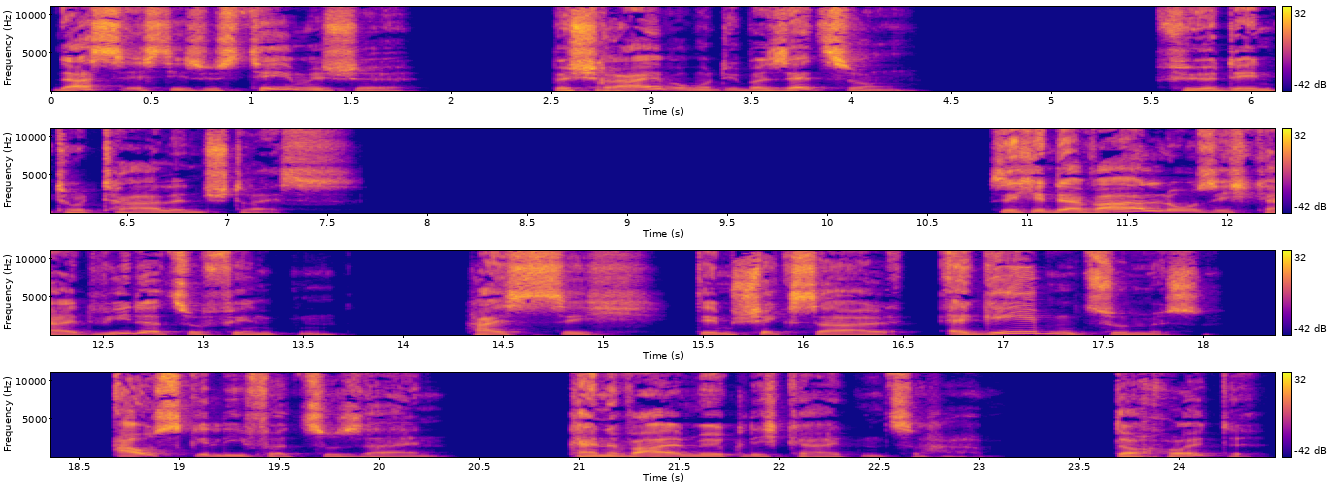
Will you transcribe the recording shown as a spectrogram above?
Das ist die systemische Beschreibung und Übersetzung für den totalen Stress. Sich in der Wahllosigkeit wiederzufinden, heißt sich dem Schicksal ergeben zu müssen, ausgeliefert zu sein, keine Wahlmöglichkeiten zu haben. Doch heute,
